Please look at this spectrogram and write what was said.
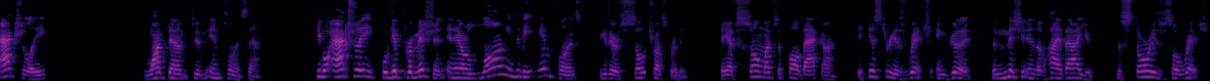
actually want them to influence them. People actually will give permission and they're longing to be influenced because they're so trustworthy. They have so much to fall back on. The history is rich and good. The mission is of high value. The stories are so rich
